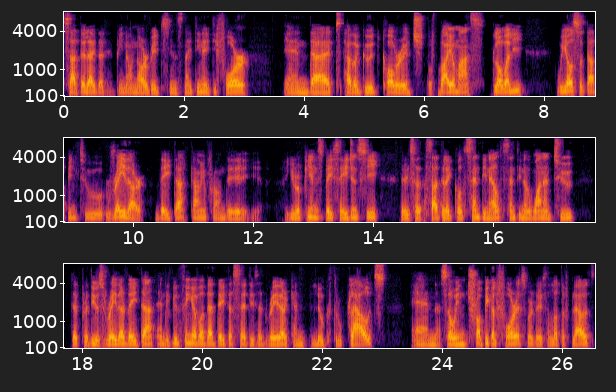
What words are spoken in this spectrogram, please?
satellite that have been on orbit since 1984 and that have a good coverage of biomass globally we also tap into radar data coming from the European Space Agency. There is a satellite called Sentinel, Sentinel 1 and 2, that produce radar data. And the good thing about that data set is that radar can look through clouds. And so in tropical forests where there is a lot of clouds,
